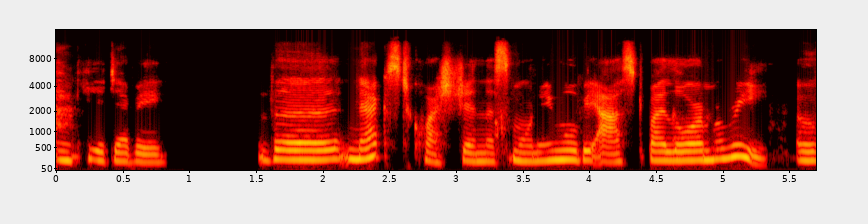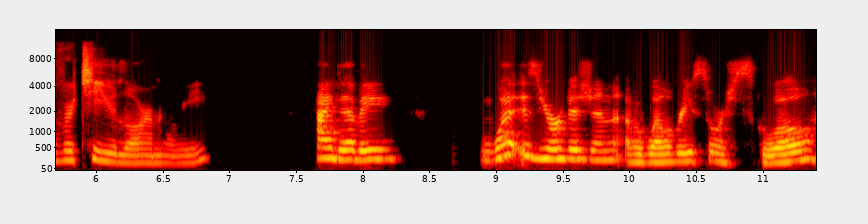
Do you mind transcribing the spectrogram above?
Thank you, Debbie. The next question this morning will be asked by Laura Marie. Over to you, Laura Marie. Hi, Debbie. What is your vision of a well resourced school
